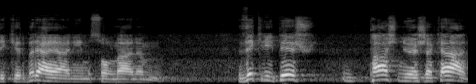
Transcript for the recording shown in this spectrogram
ذکر برایانی مسوڵمانم ذکری پێش پاش نوێژەکان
